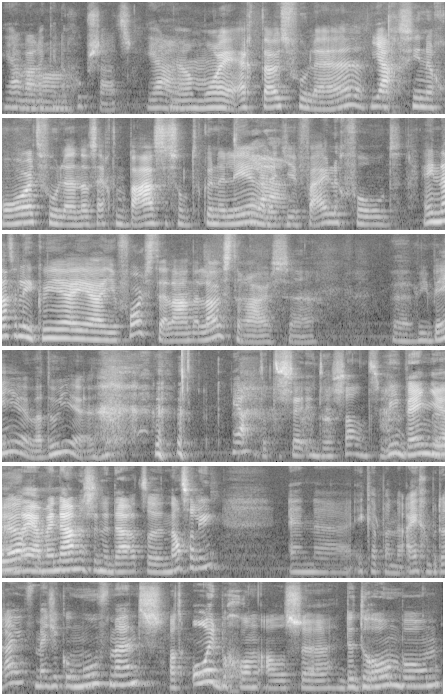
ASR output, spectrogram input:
ja, waar ik in de ah. groep zat. Ja. ja, mooi. Echt thuis voelen, hè? Ja. Gezien en gehoord voelen. En dat is echt een basis om te kunnen leren. Dat je je veilig voelt. hey Nathalie, kun jij uh, je voorstellen aan de luisteraars? Uh, wie ben je? Wat doe je? ja, dat is interessant. Wie ben je? Nou ja, mijn naam is inderdaad Nathalie. En ik heb een eigen bedrijf, Magical Movements. Wat ooit begon als de Droomboom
